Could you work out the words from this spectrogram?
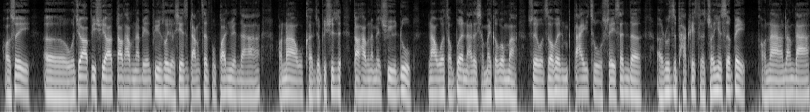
好，所以呃我就要必须要到他们那边，比如说有些是当政府官员的啊。哦，那我可能就必须是到他们那边去录，那我总不能拿着小麦克风吧，所以我之后会带一组随身的呃录制 Podcast 的专业设备，哦，那让大家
